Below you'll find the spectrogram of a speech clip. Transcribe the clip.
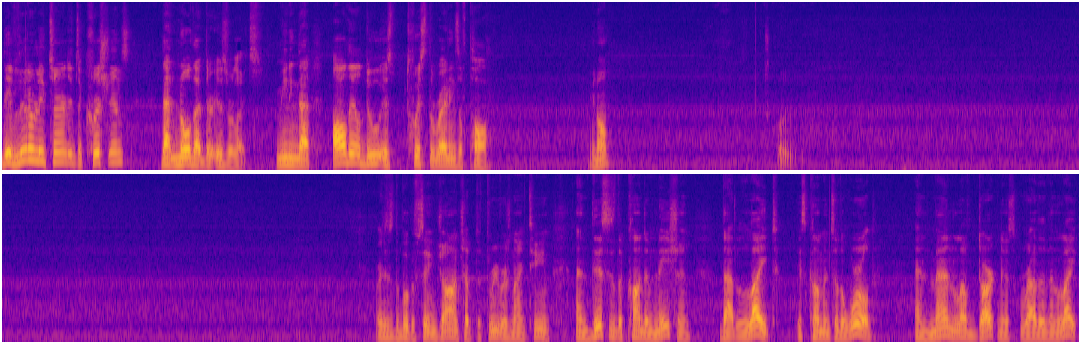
they've literally turned into Christians that know that they're Israelites, meaning that all they'll do is twist the writings of Paul. You know? Right, this is the book of St. John, chapter 3, verse 19. And this is the condemnation that light is come into the world, and men love darkness rather than light,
